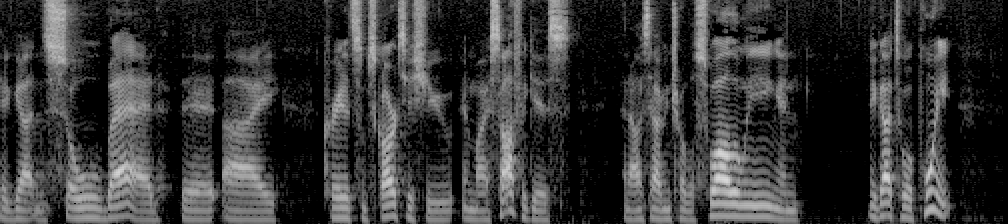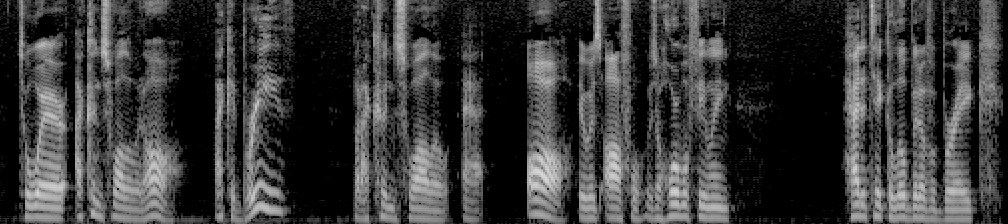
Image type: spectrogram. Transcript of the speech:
had gotten so bad that I created some scar tissue in my esophagus and I was having trouble swallowing and it got to a point to where I couldn't swallow at all. I could breathe, but I couldn't swallow at all. It was awful. It was a horrible feeling. Had to take a little bit of a break,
